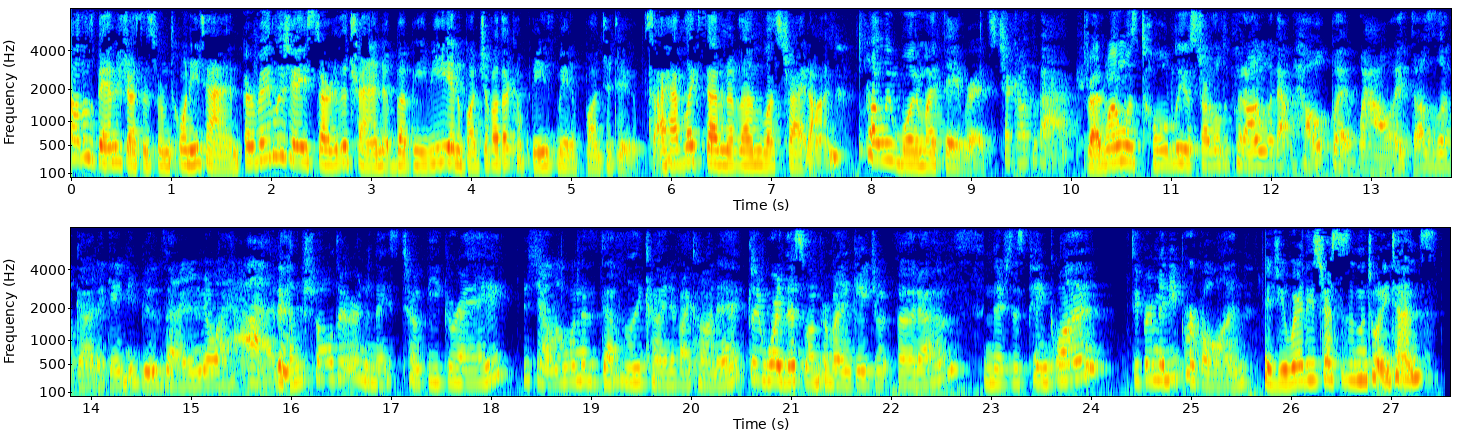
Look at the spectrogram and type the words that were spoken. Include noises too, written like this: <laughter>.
All those bandage dresses from 2010. Hervé Leger started the trend, but bebe and a bunch of other companies made a bunch of dupes. I have like seven of them. Let's try it on. Probably one of my favorites. Check out the back. Red one was totally a struggle to put on without help, but wow, it does look good. It gave me boobs that I didn't know I had. <laughs> One shoulder and a nice taupey gray. This yellow one is definitely kind of iconic. I wore this one for my engagement photos. And there's this pink one, super mini purple one. Did you wear these dresses in the 2010s?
